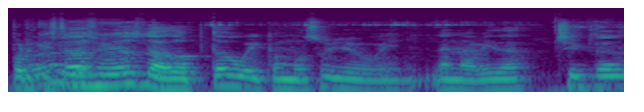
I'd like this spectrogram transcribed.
Porque. Estados Unidos lo adoptó, güey, como suyo, güey, la Navidad. Sí, claro.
